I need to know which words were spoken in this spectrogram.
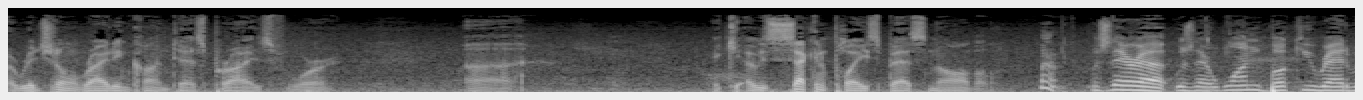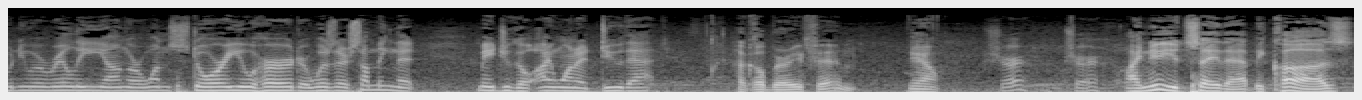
Original Writing Contest prize for. Uh, it was second place best novel. Was there a was there one book you read when you were really young, or one story you heard, or was there something that made you go, "I want to do that"? Huckleberry Finn. Yeah. Sure, sure. I knew you'd say that because,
